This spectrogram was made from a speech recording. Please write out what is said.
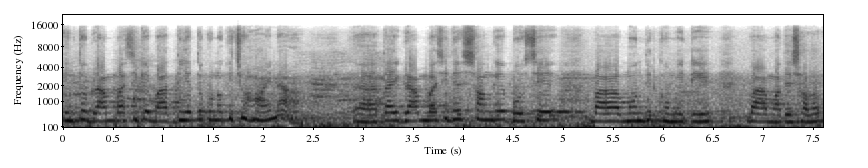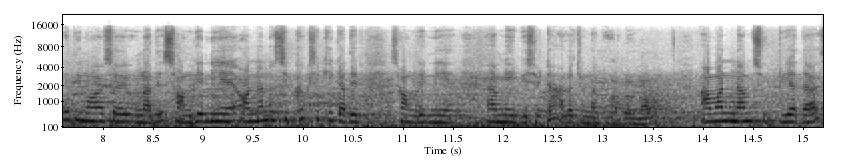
কিন্তু গ্রামবাসীকে বাদ দিয়ে তো কোনো কিছু হয় না? তাই গ্রামবাসীদের সঙ্গে বসে বা মন্দির কমিটি বা আমাদের সভাপতি মহাশয় ওনাদের সঙ্গে নিয়ে অন্যান্য শিক্ষক শিক্ষিকাদের সঙ্গে নিয়ে আমি এই বিষয়টা আলোচনা করব। আমার নাম সুপ্রিয়া দাস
